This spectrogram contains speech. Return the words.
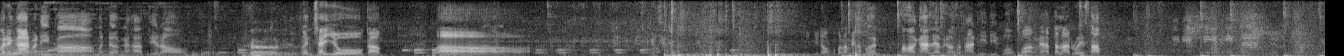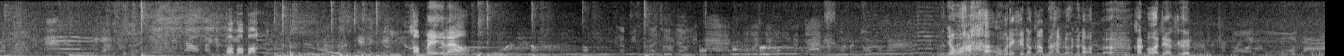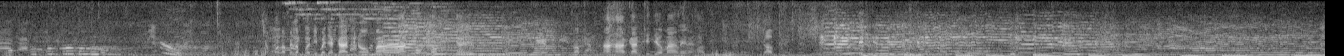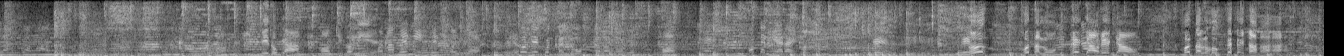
ภายในงานวันนี้ก็เหมือนเดิมนะครับที่เราครับเงินชัยโยกับอ่านี่พี่น้องกับมารับเป็นลำเพิ่นมาหอดงานแล้วพี่น้องสถานที่ดีกว้างขวางนะครับ ตลาดรวยทรัพย์บอบอบอเขาเป๊ะอยู่แล้ว อย่าว่าไม่ได้ขึ้นดอกครับร้านรถเนาะคันบอดเดียวขึ้นจังหวะเราเป็นลำเพลินนี่บรรยากาศพี่น้องป้ากบอกบอกยังไงกับอาหารการกินเยอะมากเลยนะครับกับ ก็มีคนมาเพลงนี้เพลงนี้ก่อนสิเนาะก็เรียกคนตลกแต่ว่าน้องจะบอกเขาจะแย่ได้เออคนตลกเพลงเจ้าเพลงเจ้าคนตลกเพลงเจ้าอย่า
